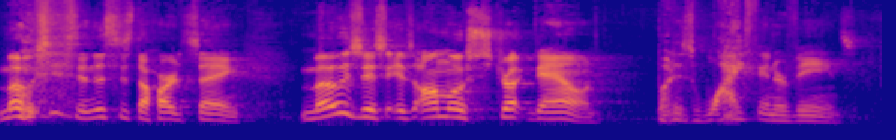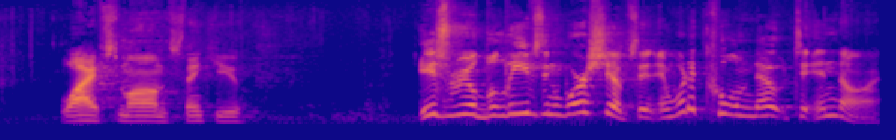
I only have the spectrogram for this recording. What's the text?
Moses, and this is the hard saying, Moses is almost struck down, but his wife intervenes. Wives, moms, thank you. Israel believes and worships, and what a cool note to end on.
